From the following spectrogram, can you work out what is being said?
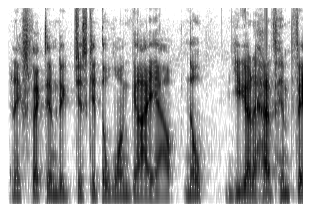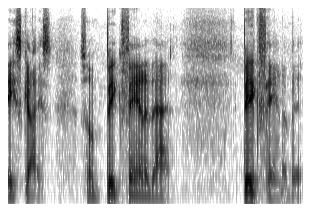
and expect him to just get the one guy out. Nope. You got to have him face guys. So I'm a big fan of that. Big fan of it.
